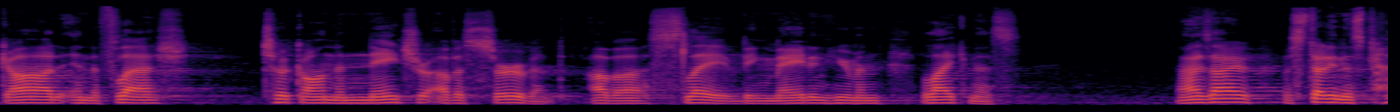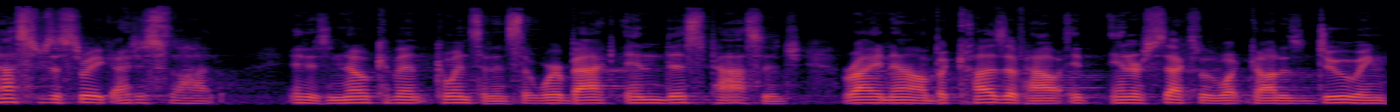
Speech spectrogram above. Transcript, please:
God in the flesh, took on the nature of a servant, of a slave, being made in human likeness. As I was studying this passage this week, I just thought, it is no coincidence that we're back in this passage right now because of how it intersects with what God is doing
